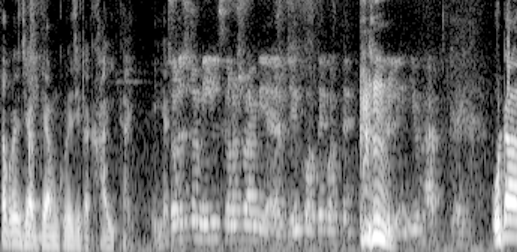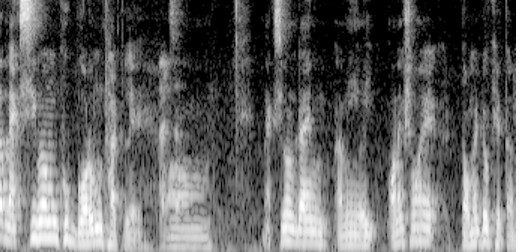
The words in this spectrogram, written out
তারপরে যা ব্যায়াম করে যেটা খাই খাই। ছোট ছোট মিলস কোনো সময় জিম করতে করতে ইউ হ্যাভ লাইক ওটা ম্যাক্সিমাম খুব গরম থাকলে আচ্ছা। ম্যাক্সিমাম টাইম আমি ওই অনেক সময় টমেটো খেতাম।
